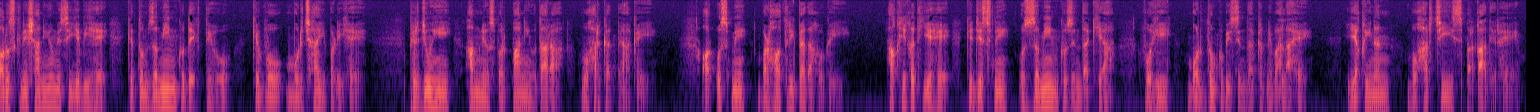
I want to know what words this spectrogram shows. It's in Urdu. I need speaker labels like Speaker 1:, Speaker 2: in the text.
Speaker 1: اور اس کی نشانیوں میں سے یہ بھی ہے کہ تم زمین کو دیکھتے ہو کہ وہ مرجھائی پڑی ہے۔ پھر جو ہی ہم نے اس پر پانی اتارا، وہ حرکت میں آ گئی اور اس میں بڑھوتری پیدا ہو گئی۔ حقیقت یہ ہے کہ جس نے اس زمین کو زندہ کیا، وہی مردوں کو بھی زندہ کرنے والا ہے۔ یقیناً وہ ہر چیز پر قادر ہے۔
